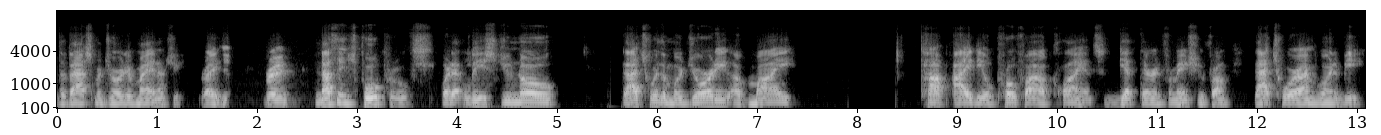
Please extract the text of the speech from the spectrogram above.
the vast majority of my energy, right? Right. Nothing's foolproof, but at least you know that's where the majority of my top ideal profile clients get their information from. That's where I'm going to be.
